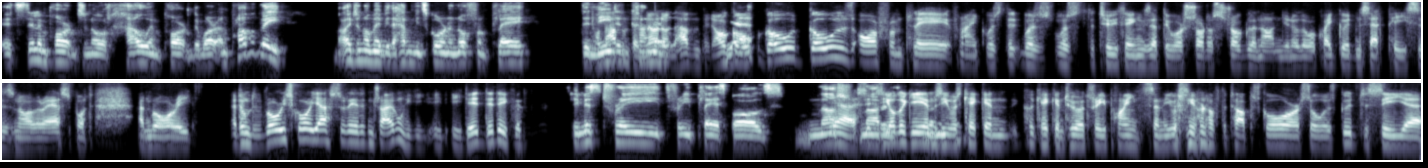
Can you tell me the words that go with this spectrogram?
it's still important to note how important they were, and probably I don't know maybe they haven't been scoring enough from play. They no, needed been, no, no, they haven't been. Or yeah. goal, goal, goals or from play, Frank was the, was was the two things that they were sort of struggling on. You know, they were quite good in set pieces and all the rest, but and Rory, I don't did Rory score yesterday? I didn't try. I don't think he, he, he did. Did he? He missed three three place balls. Not yeah, not the other games he was kicking kicking two or three points, and he was near enough the top scorer. So it was good to see uh,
